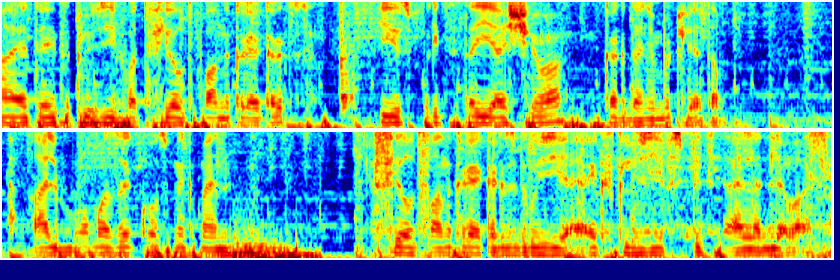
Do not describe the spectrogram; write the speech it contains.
А это эксклюзив от Field Funk Records из предстоящего когда-нибудь летом альбома The Cosmic Man. Field Funk Records, друзья, эксклюзив специально для вас.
